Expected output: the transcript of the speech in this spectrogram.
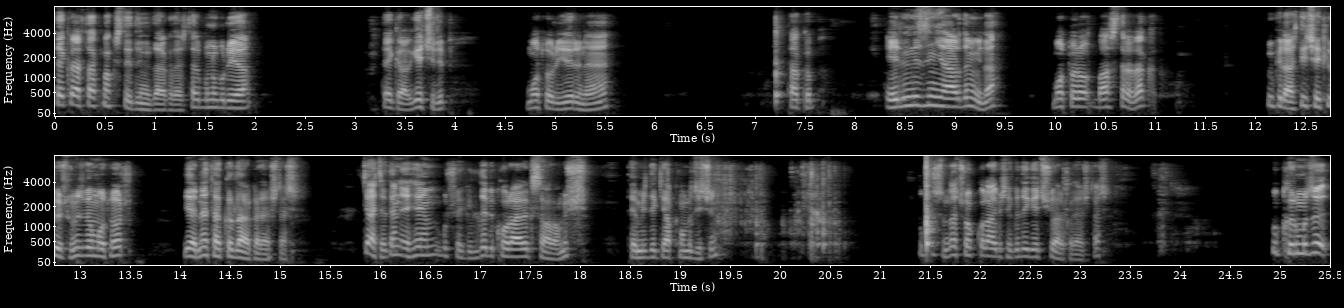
Tekrar takmak istediğinizde arkadaşlar bunu buraya tekrar geçirip motor yerine takıp elinizin yardımıyla motoru bastırarak bu plastiği çekiyorsunuz ve motor yerine takıldı arkadaşlar. Gerçekten Ehem bu şekilde bir kolaylık sağlamış temizlik yapmamız için. Bu kısımda çok kolay bir şekilde geçiyor arkadaşlar. Bu kırmızı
